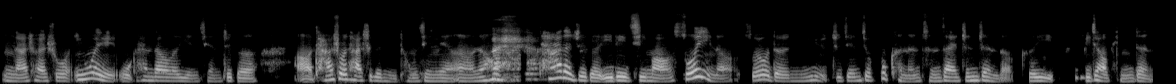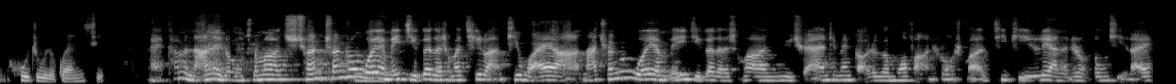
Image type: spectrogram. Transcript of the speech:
你拿出来说，因为我看到了眼前这个啊，他说他是个女同性恋啊，然后他的这个一地鸡毛，所以呢，所有的女女之间就不可能存在真正的可以比较平等互助的关系。哎，他们拿那种什么全全中国也没几个的什么提卵劈怀呀，拿全中国也没几个的什么女权这边搞这个模仿这种什么 TP 恋的这种东西来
